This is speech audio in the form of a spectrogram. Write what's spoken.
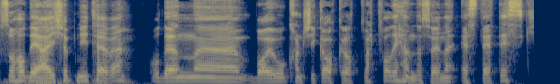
så hadde jeg kjøpt ny TV. Og den eh, var jo kanskje ikke akkurat, i hvert fall i hennes øyne, estetisk.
